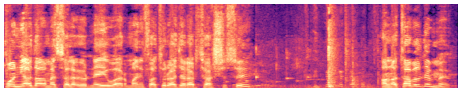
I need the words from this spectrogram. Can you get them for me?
Konya'da mesela örneği var. Manifaturacılar Çarşısı. Anlatabildim mi?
